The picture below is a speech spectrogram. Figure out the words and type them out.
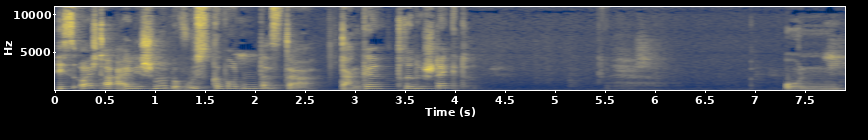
Ist euch da eigentlich schon mal bewusst geworden, dass da Danke drin steckt? Und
